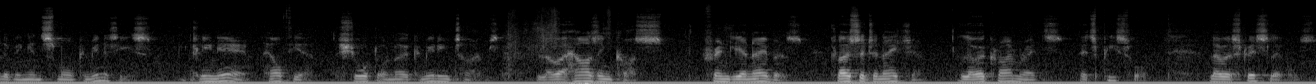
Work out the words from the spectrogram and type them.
living in small communities? Clean air, healthier, short or no commuting times, lower housing costs, friendlier neighbours, closer to nature, lower crime rates, it's peaceful, lower stress levels,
